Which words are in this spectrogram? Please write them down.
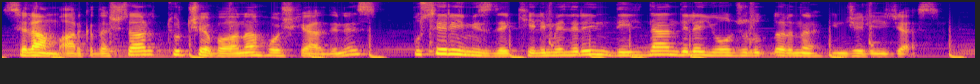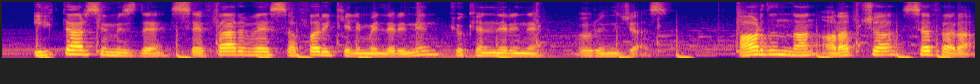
Selam arkadaşlar, Türkçe Bağı'na hoş geldiniz. Bu serimizde kelimelerin dilden dile yolculuklarını inceleyeceğiz. İlk dersimizde sefer ve safari kelimelerinin kökenlerini öğreneceğiz. Ardından Arapça sefera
